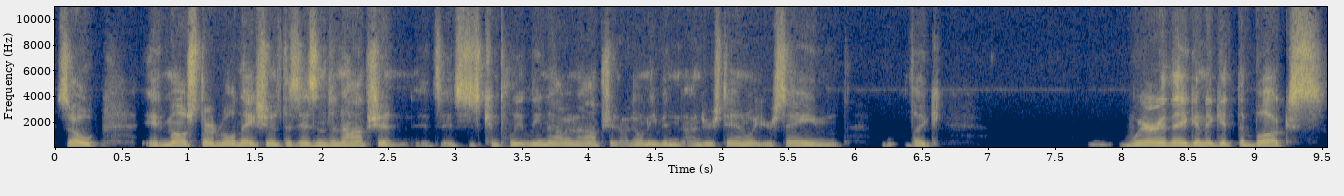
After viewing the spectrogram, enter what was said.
So in most third world nations, this isn't an option. It's it's just completely not an option. I don't even understand what you're saying. Like, where are they going to get the books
